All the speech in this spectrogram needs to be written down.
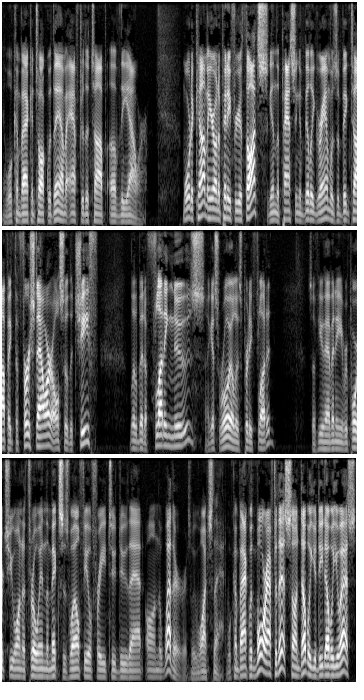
And we'll come back and talk with them after the top of the hour. More to come here on A Penny for Your Thoughts. Again, the passing of Billy Graham was a big topic the first hour, also the chief. A little bit of flooding news. I guess Royal is pretty flooded. So if you have any reports you want to throw in the mix as well, feel free to do that on the weather as we watch that. We'll come back with more after this on WDWS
